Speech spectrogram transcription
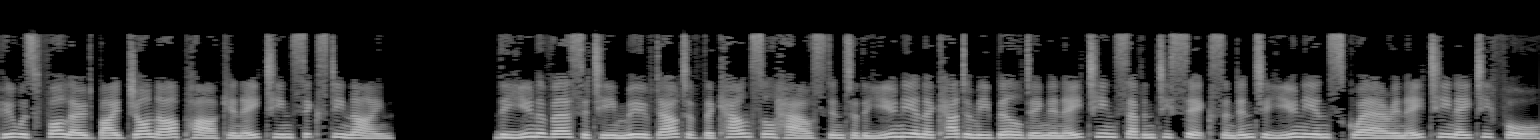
who was followed by John R. Park in 1869. The university moved out of the council house into the Union Academy building in 1876 and into Union Square in 1884.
